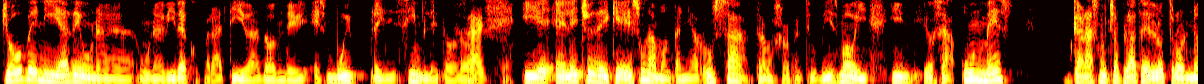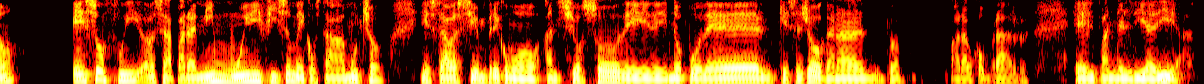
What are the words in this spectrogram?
yo venía de una, una vida cooperativa donde es muy predecible todo. Y el hecho de que es una montaña rusa, trabajar para tú mismo y, y, o sea, un mes ganas mucha plata, el otro no eso fue, o sea, para mí muy difícil, me costaba mucho. Estaba siempre como ansioso de, de no poder, qué sé yo, ganar para comprar el pan del día a día.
